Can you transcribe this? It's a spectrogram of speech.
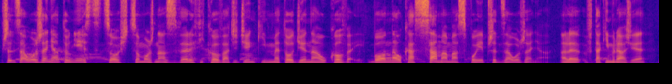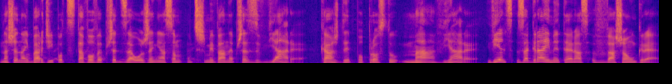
przedzałożenia to nie jest coś, co można zweryfikować dzięki metodzie naukowej, bo nauka sama ma swoje przedzałożenia. Ale w takim razie nasze najbardziej podstawowe przedzałożenia są utrzymywane przez wiarę. Każdy po prostu ma wiarę. Więc zagrajmy teraz w waszą grę.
